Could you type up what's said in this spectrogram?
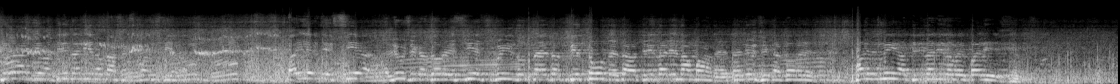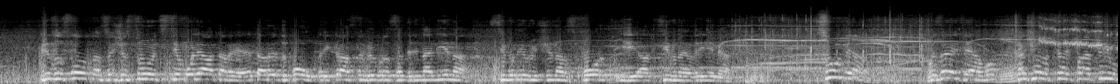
крайним адреналином наших спортсменов. Поверьте, все люди, которые здесь выйдут на этот бетон, это адреналиноманы. Это люди, которые больны адреналиновой болезнью. Безусловно, существуют стимуляторы. Это Red Bull, прекрасный выброс адреналина, стимулирующий на спорт и активное время. Супер! Вы знаете, вот хочу рассказать про трюк.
